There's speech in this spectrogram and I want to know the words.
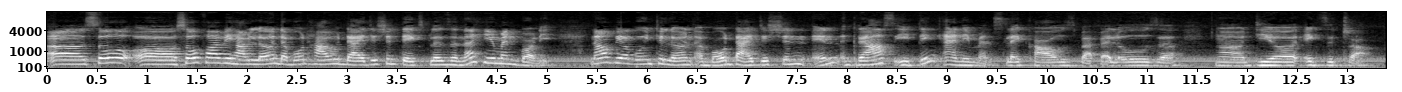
Uh, so, uh, so far we have learned about how digestion takes place in a human body. Now we are going to learn about digestion in grass eating animals like cows, buffaloes, uh, uh deer, etc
